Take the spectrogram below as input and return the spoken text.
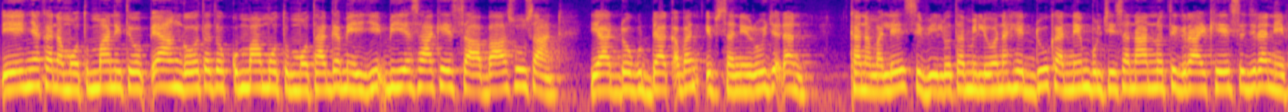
Dhiyeenya kana mootummaan itiyoophiyaa aangawoota tokkummaa mootummootaa gameeyyii biyya isaa keessaa baasuusaan yaaddoo guddaa qaban ibsaniiru jedhan kana malees siviilota miliyoona hedduu kanneen bulchiisa naannoo tigraay keessa jiraniif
